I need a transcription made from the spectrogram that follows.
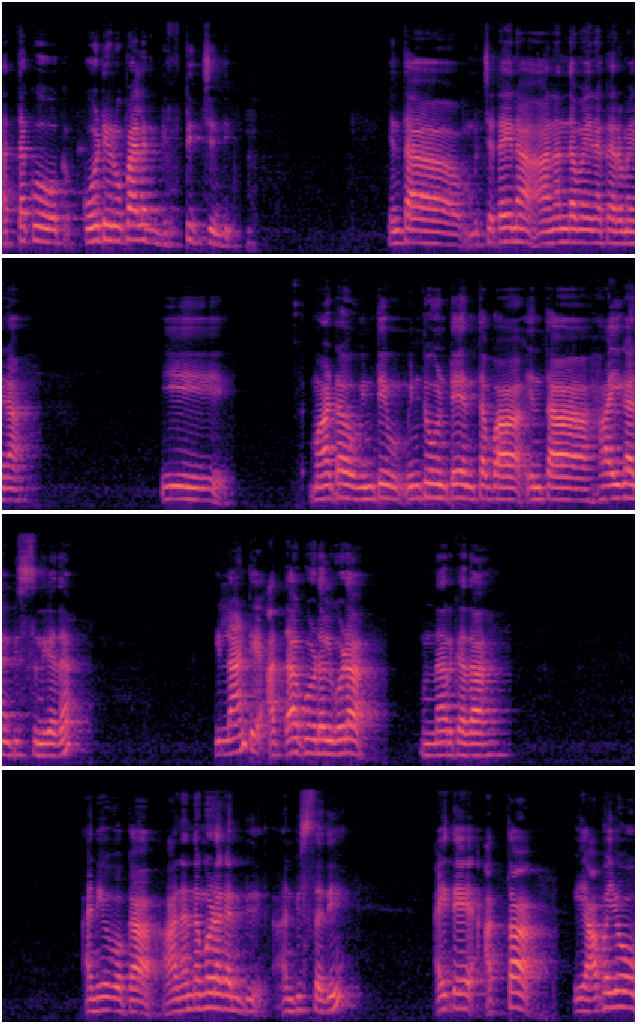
అత్తకు ఒక కోటి రూపాయల గిఫ్ట్ ఇచ్చింది. ఎంత ముచ్చటైన ఆనందమైనకరమైన ఈ మాట వింటే వింటూ ఉంటే ఎంత బా ఎంత హాయిగా అనిపిస్తుంది కదా? ఇలాంటి అత్తాకోడలు కూడా ఉన్నారు కదా? అని ఒక ఆనందం కూడా కనిపి అనిపిస్తుంది. అయితే అత్త యాభయో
